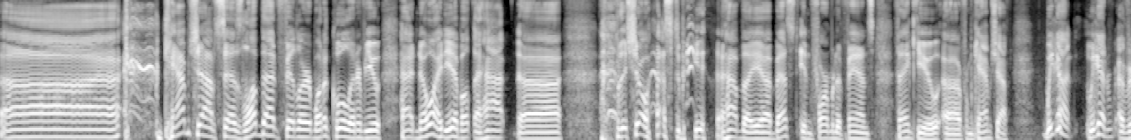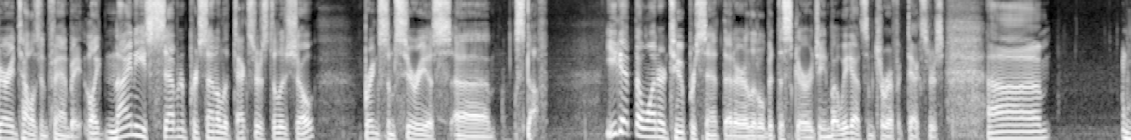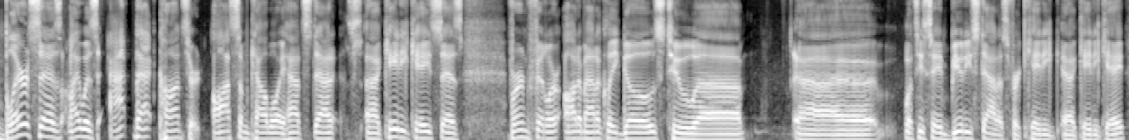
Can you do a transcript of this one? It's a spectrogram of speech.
Uh, Camshaft says, "Love that fiddler. What a cool interview. Had no idea about the hat. Uh, the show has to be have the uh, best informative fans. Thank you uh, from Camshaft. We got we got a very intelligent fan base. Like 97 percent of the texters to this show bring some serious uh, stuff." You get the one or two percent that are a little bit discouraging, but we got some terrific texters. Um, Blair says, I was at that concert. Awesome cowboy hat status. Uh, Katie K says, Vern Fiddler automatically goes to, uh, uh, what's he saying, beauty status for Katie, uh, Katie K.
